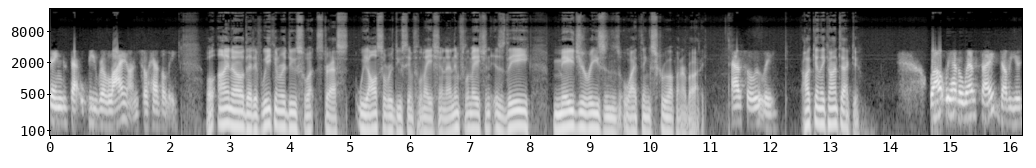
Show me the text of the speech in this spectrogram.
things that we rely on so heavily. Well, I know that if we can reduce stress, we also reduce inflammation, and inflammation is the major reasons why things screw up in our body. Absolutely. How can they contact you? Well, we have a website, www.you-aah.com,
